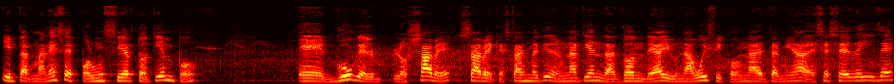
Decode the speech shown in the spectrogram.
y permaneces por un cierto tiempo, eh, Google lo sabe, sabe que estás metido en una tienda donde hay una wifi con una determinada SSID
